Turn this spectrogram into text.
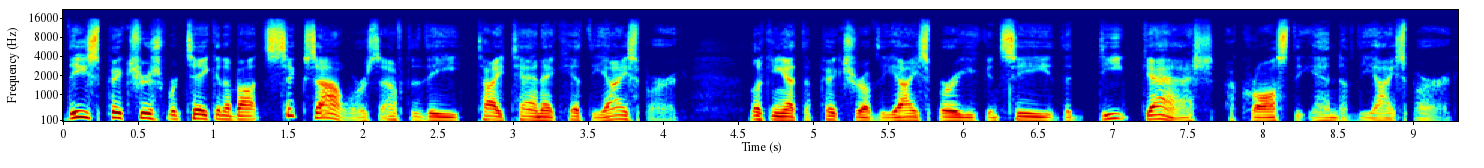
These pictures were taken about six hours after the Titanic hit the iceberg, Looking at the picture of the iceberg, you can see the deep gash across the end of the iceberg.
